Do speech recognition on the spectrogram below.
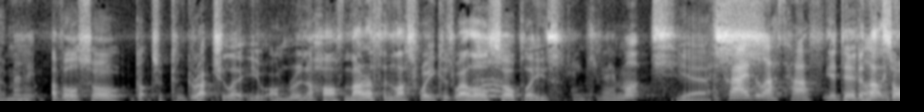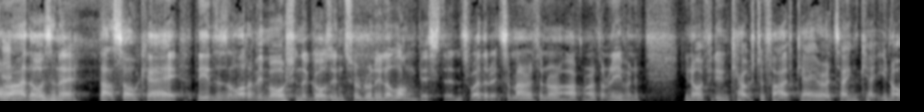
Um, Right. I've also got to congratulate you on running a half marathon last week as well. Also, please. Thank you very much. Yes. I cried the last half. You did, and that's all right though, isn't it? That's okay. The- There's a lot of emotion that goes into running a long distance, whether it's a marathon or a half marathon, or even if you know if you're doing couch to five k or a ten k. You know,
